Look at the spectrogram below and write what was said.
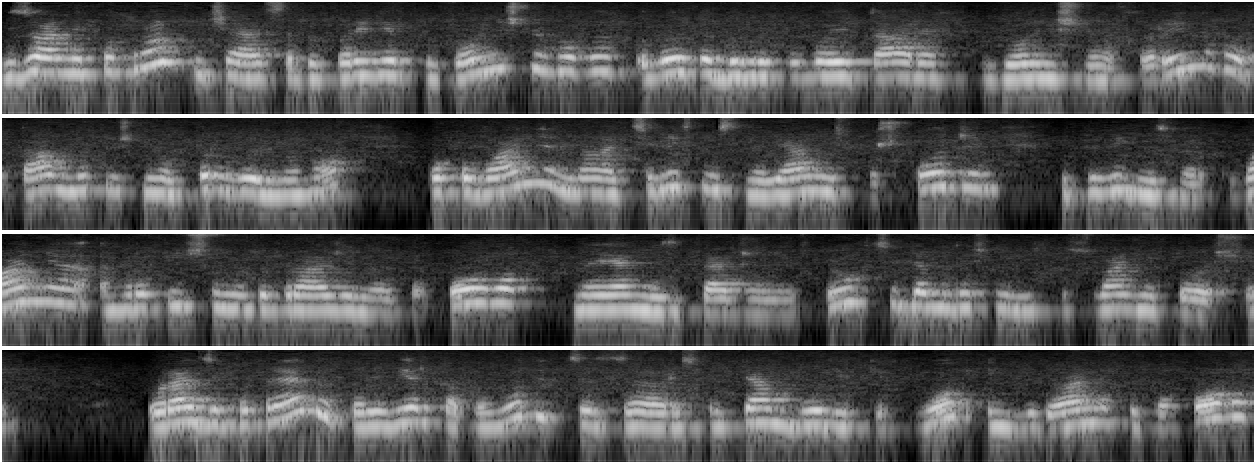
Візуальний контроль включає в себе перевірку зовнішнього ви- вигляду групової тари, зовнішнього вторинного та внутрішнього первинного пакування на цілісність, наявність пошкоджень, відповідність маркування графічному зображенню, упаковок, наявність затвердженої інструкцій для медичного застосування тощо. У разі потреби перевірка проводиться з розкриттям будь-яких ваг індивідуальних упаковок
